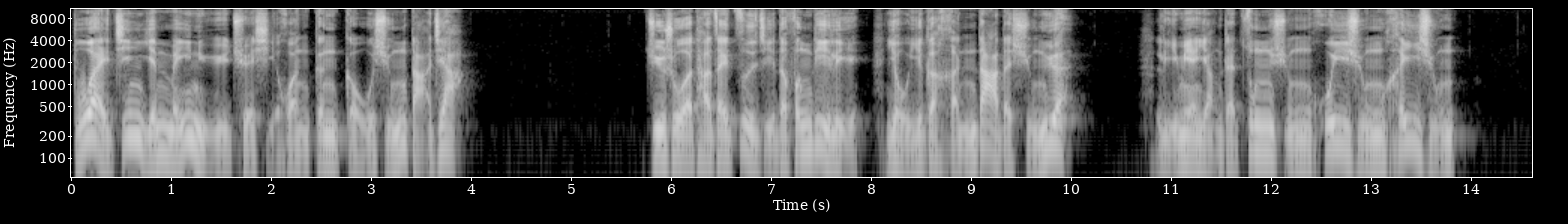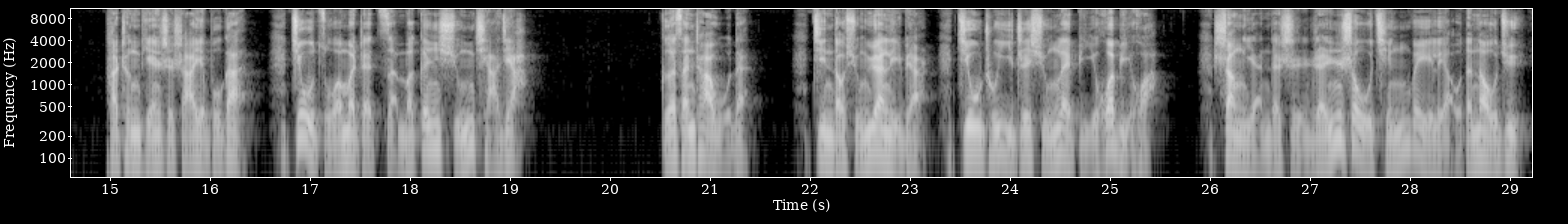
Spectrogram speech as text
不爱金银美女，却喜欢跟狗熊打架。据说他在自己的封地里有一个很大的熊院，里面养着棕熊、灰熊、黑熊。他成天是啥也不干，就琢磨着怎么跟熊掐架。隔三差五的进到熊院里边，揪出一只熊来比划比划。上演的是人兽情未了的闹剧。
